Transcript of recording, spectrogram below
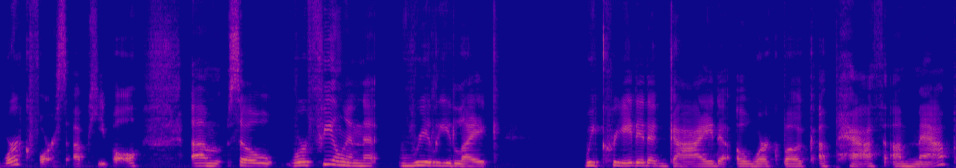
workforce upheaval. Um, so, we're feeling really like we created a guide, a workbook, a path, a map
